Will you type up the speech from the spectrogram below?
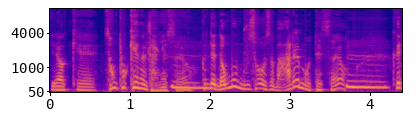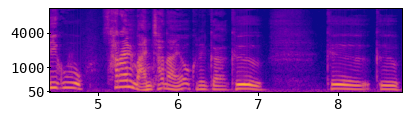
이렇게 성폭행을 당했어요. 음. 근데 너무 무서워서 말을 못 했어요. 음. 그리고 사람이 많잖아요. 그러니까 그, 그, 그,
